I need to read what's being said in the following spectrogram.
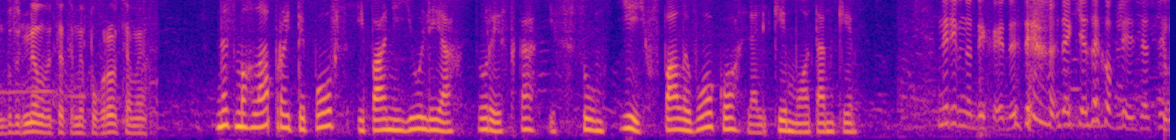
будуть милуватися цими покровцями. Не змогла пройти повз і пані Юлія, туристка із Сум. Їй впали в око ляльки-мотанки. Нерівно дихаю до цього. Так я захоплююся цим.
